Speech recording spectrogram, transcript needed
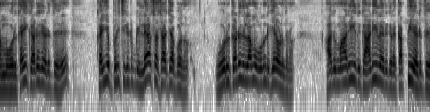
நம்ம ஒரு கை கடுகு எடுத்து கையை பிரிச்சுக்கிட்டு இப்படி லேசாக சாய்ச்சா போதும். ஒரு கடுகு இல்லாமல் உருண்டு கீழே விழுந்துடும் அது மாதிரி இதுக்கு அடியில் இருக்கிற கப்பியை எடுத்து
